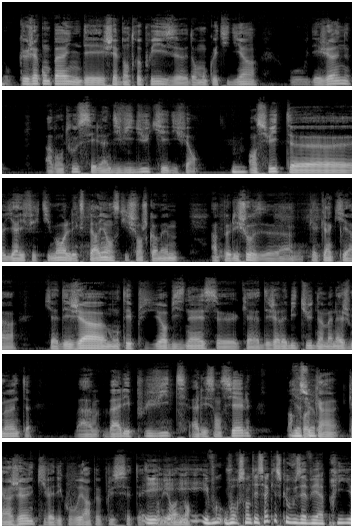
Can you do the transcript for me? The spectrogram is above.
Donc, que j'accompagne des chefs d'entreprise euh, dans mon quotidien ou des jeunes, avant tout, c'est l'individu qui est différent. Mhm. Ensuite, euh, il y a effectivement l'expérience qui change quand même un peu les choses. Euh, Quelqu'un qui a qui a déjà monté plusieurs business, euh, qui a déjà l'habitude d'un management, va, va aller plus vite à l'essentiel, parfois qu'un jeune qui va découvrir un peu plus cet Et, environnement. et- et vous, vous ressentez ça? Qu'est-ce que vous avez appris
